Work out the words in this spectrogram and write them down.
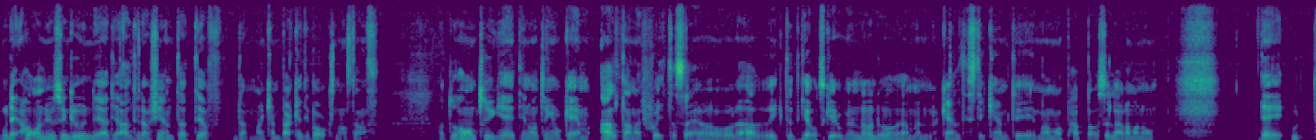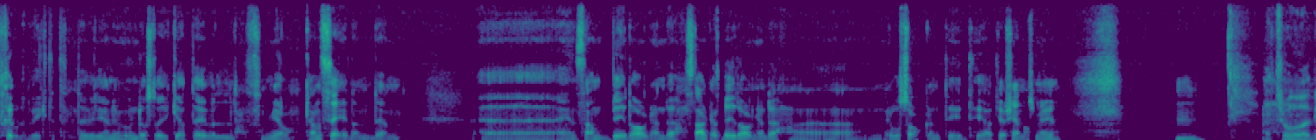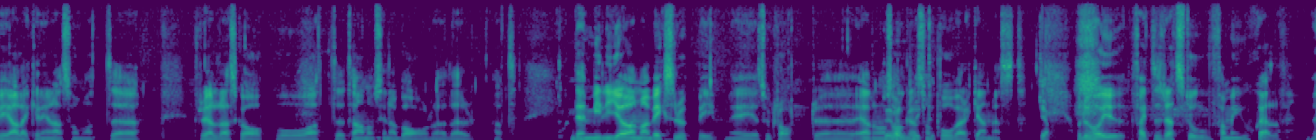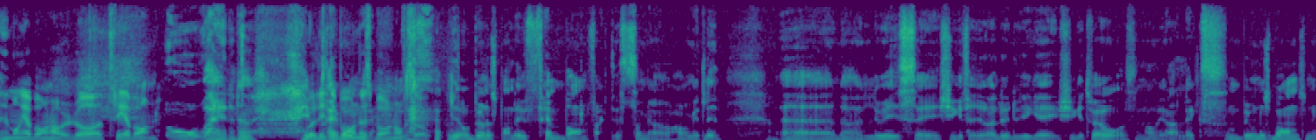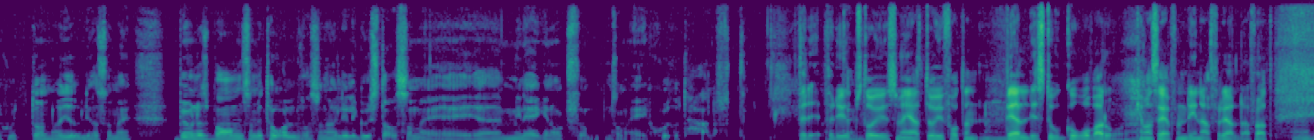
Och det har nog sin grund i att jag alltid har känt att, jag, att man kan backa tillbaka någonstans. Att du har en trygghet i någonting. Okej, okay, allt annat skiter sig och det här riktigt går åt skogen. Då, då, ja, men, då kan jag alltid sticka hem till mamma och pappa och så laddar man om. Det är otroligt viktigt. Det vill jag nog understryka att det är väl som jag kan se den, den eh, ensam bidragande, starkast bidragande eh, orsaken till, till, att jag känner som jag gör. Mm. Jag tror vi alla kan enas om att eh, föräldraskap och att eh, ta hand om sina barn eller att den miljön man växer upp i är såklart eh, en av de sakerna som påverkar en mest. Ja. Och du har ju faktiskt rätt stor familj själv. Hur många barn har du? Du har tre barn. Oh, vad är det nu? Och lite bonusbarn också. lite bonusbarn. Det är ju fem barn faktiskt som jag har i mitt liv. Uh, där Louise är 24, Ludvig är 22 och sen har vi Alex som bonusbarn som är 17 och Julia som är bonusbarn som är 12 och sen har jag lille Gustav som är uh, min egen också som är 7 och ett halvt. För det, för det uppstår ju som är att du har ju fått en väldigt stor gåva då, kan man säga, från dina föräldrar. För att mm.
